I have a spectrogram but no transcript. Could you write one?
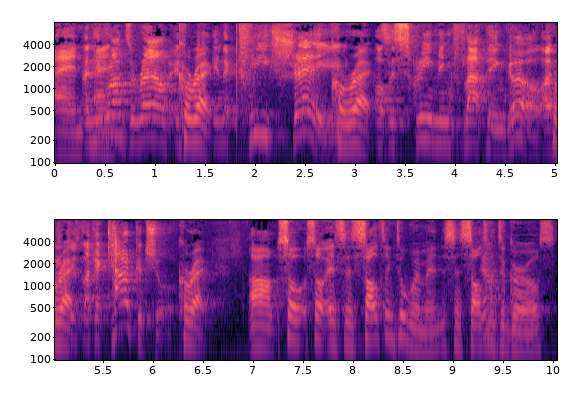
and, and he and runs around in, correct. in a cliche correct. of a screaming, flapping girl. I correct. Mean, just like a caricature. Correct. Um, so, so it's insulting to women. It's insulting yeah. to girls.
